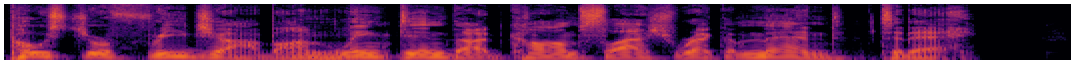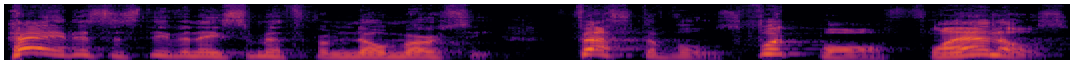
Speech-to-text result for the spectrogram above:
Post your free job on LinkedIn.com slash recommend today. Hey, this is Stephen A. Smith from No Mercy. Festivals, football, flannels.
